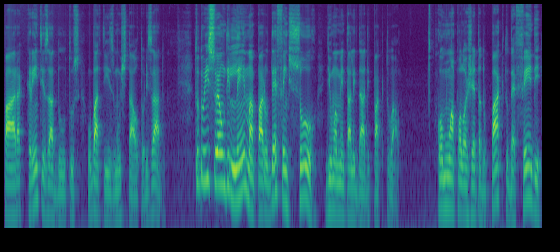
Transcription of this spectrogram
para crentes adultos o batismo está autorizado. Tudo isso é um dilema para o defensor de uma mentalidade pactual. Como um apologeta do pacto defende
